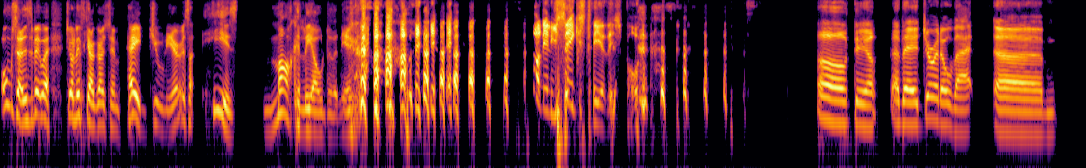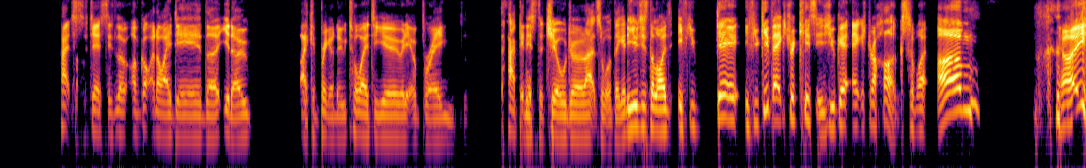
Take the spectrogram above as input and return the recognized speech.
Also, there's a bit where John Lithgow goes to him, "Hey, Junior." It's like he is markedly older than you. Not nearly 60 at this point. oh dear. And then during all that, um, Patch suggested, look, I've got an idea that, you know, I could bring a new toy to you and it'll bring happiness to children, or that sort of thing. And he uses the lines, if you get if you give extra kisses, you get extra hugs. I'm like, um okay.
